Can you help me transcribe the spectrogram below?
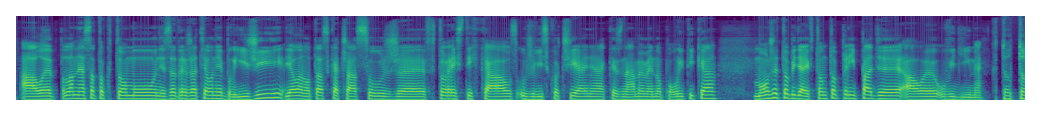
Ale podľa mňa sa to k tomu nezadržateľne blíži. Je len otázka času, že v ktorej z tých kauz už vyskočí aj nejaké známe meno politika. Môže to byť aj v tomto prípade, ale uvidíme. Kto to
